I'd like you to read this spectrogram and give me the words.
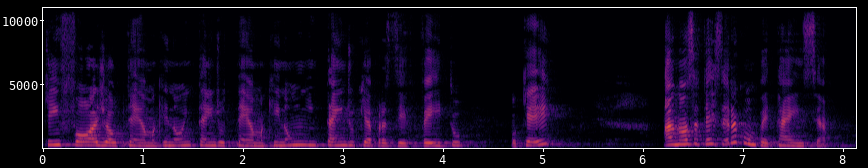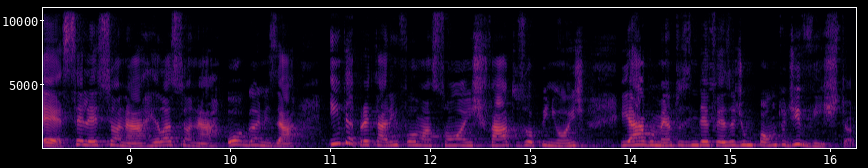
Quem foge ao tema, quem não entende o tema, quem não entende o que é para ser feito, ok? A nossa terceira competência é selecionar, relacionar, organizar, interpretar informações, fatos, opiniões e argumentos em defesa de um ponto de vista.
